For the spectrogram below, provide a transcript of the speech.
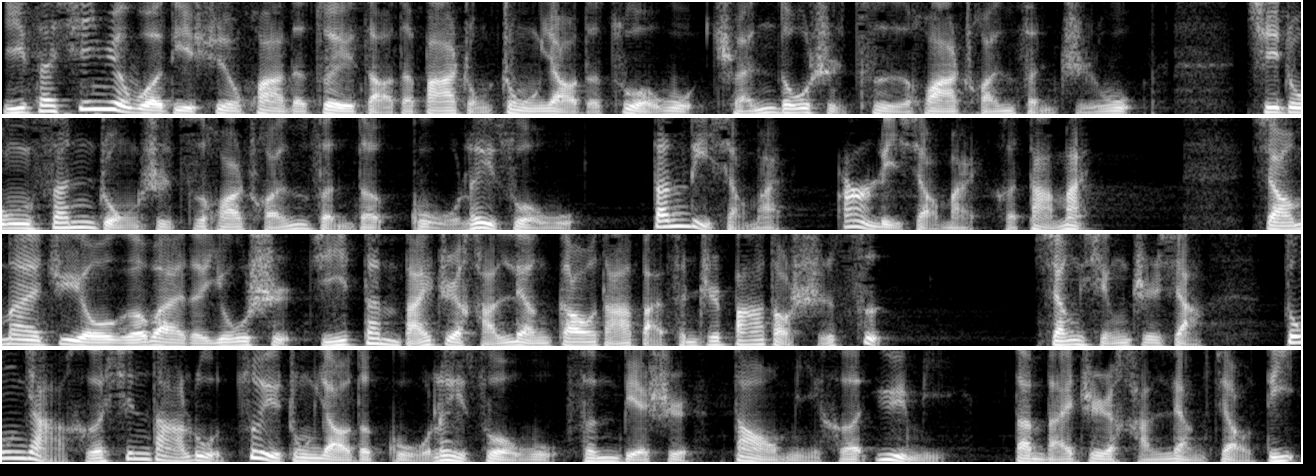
已在新月沃地驯化的最早的八种重要的作物，全都是自花传粉植物，其中三种是自花传粉的谷类作物：单粒小麦、二粒小麦和大麦。小麦具有额外的优势，即蛋白质含量高达百分之八到十四。相形之下，东亚和新大陆最重要的谷类作物分别是稻米和玉米，蛋白质含量较低，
